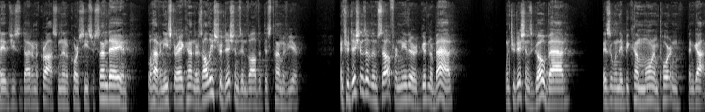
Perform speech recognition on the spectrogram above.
day that Jesus died on the cross. And then, of course, Easter Sunday, and we'll have an Easter egg hunt. There's all these traditions involved at this time of year. And traditions of themselves are neither good nor bad. When traditions go bad, is when they become more important than God.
